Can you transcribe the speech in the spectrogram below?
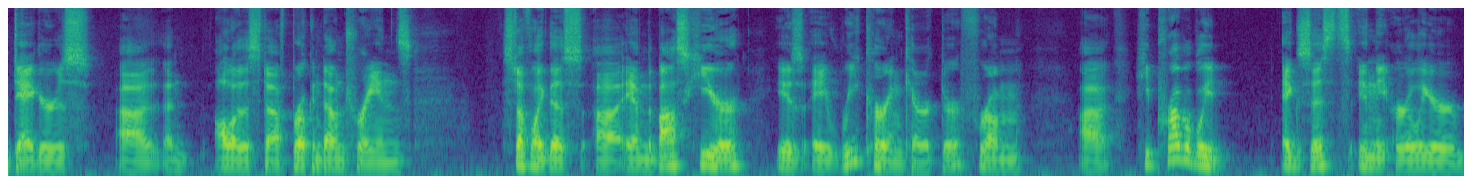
daggers uh, and all of this stuff, broken down trains, stuff like this. Uh, and the boss here is a recurring character from. Uh, he probably exists in the earlier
